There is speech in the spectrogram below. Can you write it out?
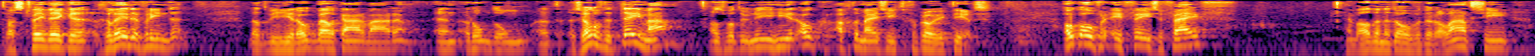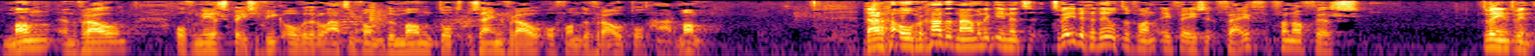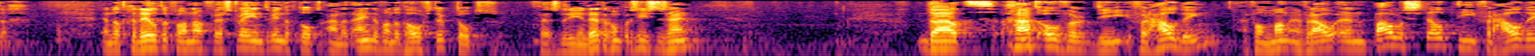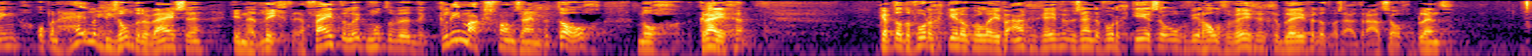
Het was twee weken geleden, vrienden, dat we hier ook bij elkaar waren. En rondom hetzelfde thema als wat u nu hier ook achter mij ziet geprojecteerd. Ook over Efeze 5. En we hadden het over de relatie man en vrouw. Of meer specifiek over de relatie van de man tot zijn vrouw of van de vrouw tot haar man. Daarover gaat het namelijk in het tweede gedeelte van Efeze 5 vanaf vers 22. En dat gedeelte vanaf vers 22 tot aan het einde van het hoofdstuk, tot vers 33 om precies te zijn. Dat gaat over die verhouding van man en vrouw. En Paulus stelt die verhouding op een hele bijzondere wijze in het licht. En feitelijk moeten we de climax van zijn betoog nog krijgen. Ik heb dat de vorige keer ook al even aangegeven. We zijn de vorige keer zo ongeveer halverwege gebleven. Dat was uiteraard zo gepland.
